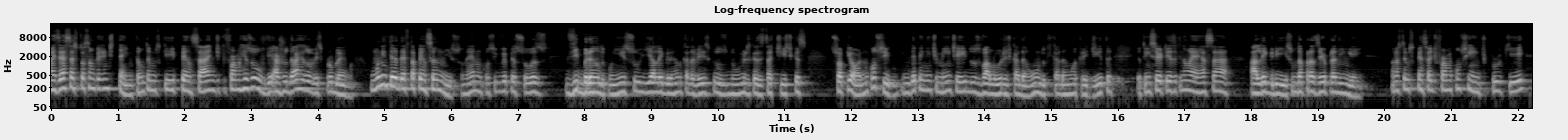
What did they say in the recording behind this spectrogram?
Mas essa é a situação que a gente tem. Então, temos que pensar de que forma resolver, ajudar a resolver esse problema. O mundo inteiro deve estar pensando nisso, né? Não consigo ver pessoas vibrando com isso e alegrando cada vez que os números, que as estatísticas só pior. Não consigo. Independentemente aí dos valores de cada um, do que cada um acredita, eu tenho certeza que não é essa alegria, isso não dá prazer para ninguém. Mas nós temos que pensar de forma consciente, porque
